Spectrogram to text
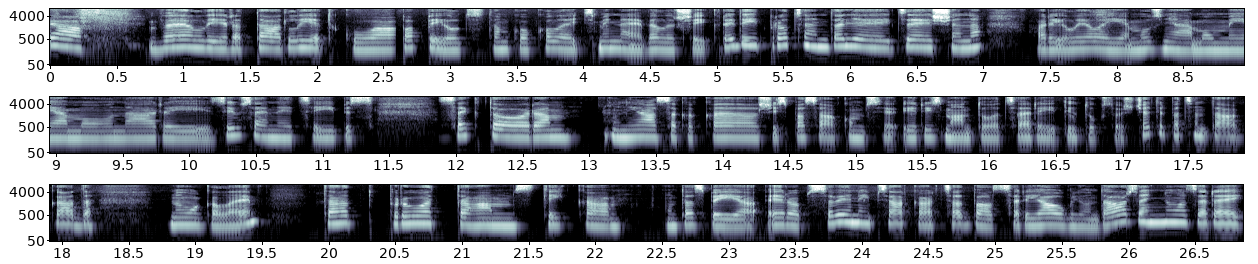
Jā. Vēl ir tāda lieta, ko papildus tam, ko kolēģis minēja, vēl ir šī kredītprocenta daļēji dzēšana arī lielajiem uzņēmumiem un arī zivsaimniecības sektoram. Un jāsaka, ka šis pasākums ir izmantots arī 2014. gada nogalē. Tad, protams, tika un tas bija Eiropas Savienības ārkārtas atbalsts arī augļu un dārzeņu nozarei.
